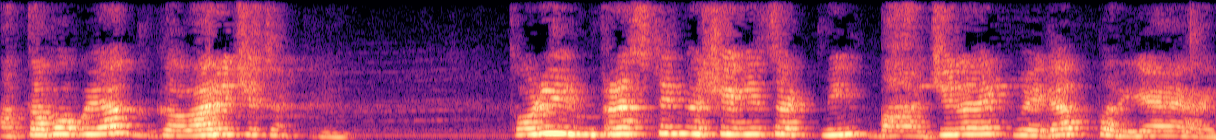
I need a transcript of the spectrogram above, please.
आता बघूया गवारीची चटणी. थोडी इंटरेस्टिंग अशी ही चटणी भाजीला एक वेगळा पर्याय आहे.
